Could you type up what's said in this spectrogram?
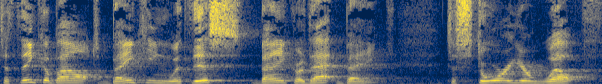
to think about banking with this bank or that bank, to store your wealth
